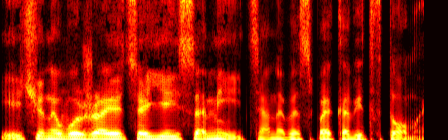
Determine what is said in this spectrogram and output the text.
і чи не вважається їй самій ця небезпека від втоми.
